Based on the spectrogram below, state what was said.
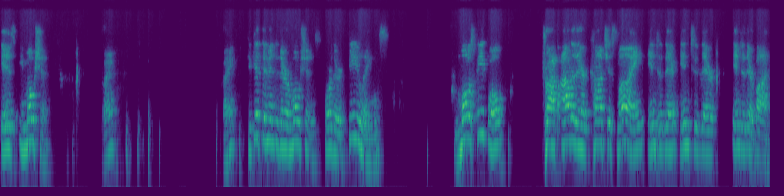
is emotion, right? Right? You get them into their emotions or their feelings. Most people drop out of their conscious mind into their into their into their body,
